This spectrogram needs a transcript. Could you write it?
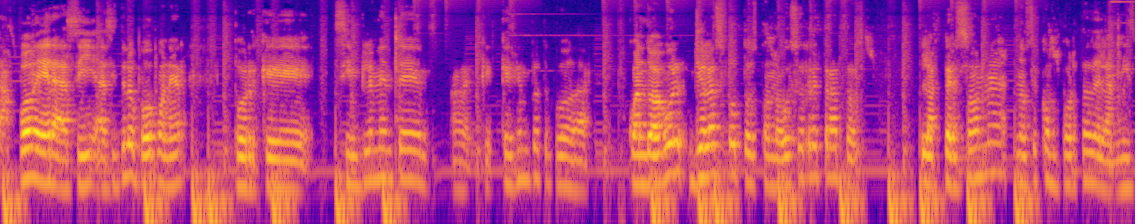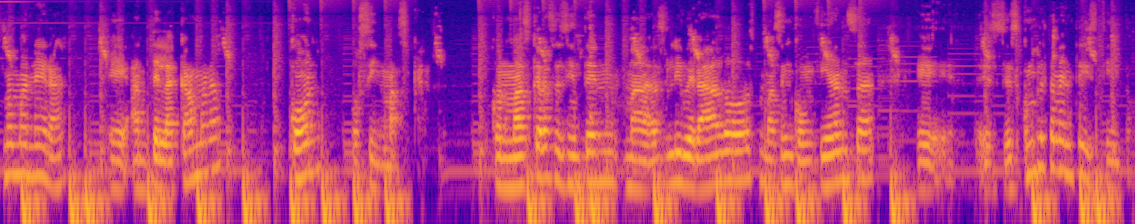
da poder, así, así te lo puedo poner, porque simplemente, a ver, ¿qué, qué ejemplo te puedo dar? Cuando hago yo las fotos, cuando hago esos retratos, la persona no se comporta de la misma manera eh, ante la cámara con o sin máscara. Con máscara se sienten más liberados, más en confianza. eh, es, es completamente distinto.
